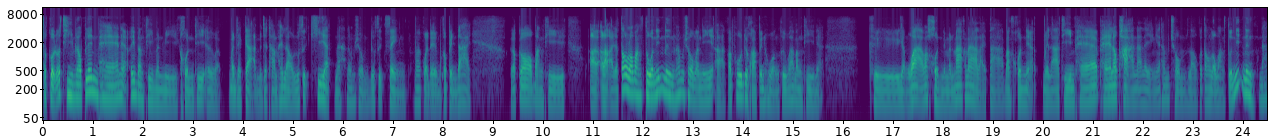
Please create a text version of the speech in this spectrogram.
ปรากฏว่าทีมเราเล่นแพ้เนี่ยเอ้ยบางทีมันมีคนที่เออแบบบรรยากาศมันจะทำให้เรารู้สึกเครียดนะท่านผู้ชมรู้สึกเซ็งมากกว่าเดิมก็เป็นได้ แล้วก็บางทีเราอาจจะต้องระวังตัวนิดนึงท่านผู้ชมอันนี้อ่าก็พูดด้วยความเป็นห่วงคือว่าบางทีเนี่ยคืออย่างว่าว่าคนเนี่ยมันมากหน้าหลายตาบางคนเนี่ย เวลาทีมแพ้แพ้แล้วผ่านอะไรอย่างเงี้ยท่านผู้ชมเราก็ต้องระวังตัวนิดนึงนะ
